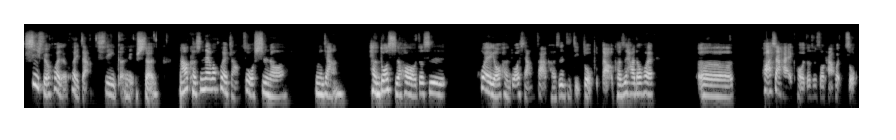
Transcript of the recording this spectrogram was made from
系学会的会长是一个女生，然后可是那位会长做事呢，怎么讲？很多时候就是会有很多想法，可是自己做不到，可是他都会呃夸下海口，就是说他会做。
